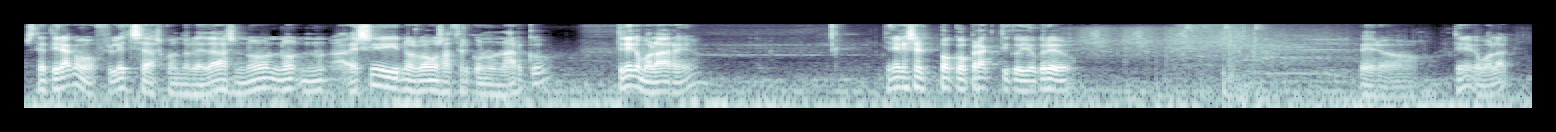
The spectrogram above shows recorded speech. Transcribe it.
Se tira como flechas cuando le das, ¿no? ¿no? A ver si nos vamos a hacer con un arco. Tiene que molar, ¿eh? Tiene que ser poco práctico, yo creo. Pero tiene que molar.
